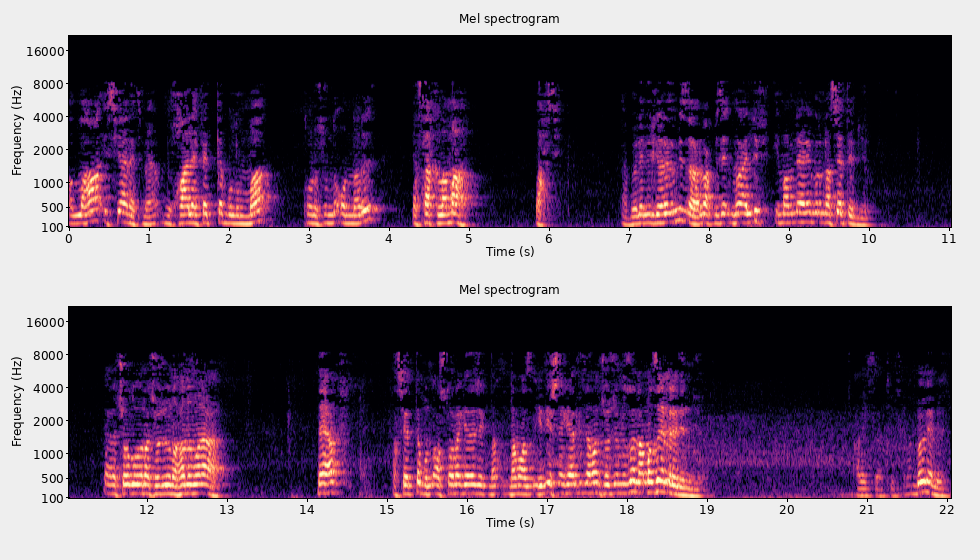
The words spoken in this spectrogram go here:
Allah'a isyan etme, muhalefette bulunma konusunda onları yasaklama bahsi. Yani böyle bir görevimiz de var. Bak bize müellif İmam Nevi bunu nasihat ediyor. Yani çoluğuna, çocuğuna, hanımına ne yap? Nasihatte bulun. Az sonra gelecek namaz, 7 yaşına geldiği zaman çocuğunuza namazı emredin diyor. Aleyhisselatü Vesselam. Böyle emrediyor.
